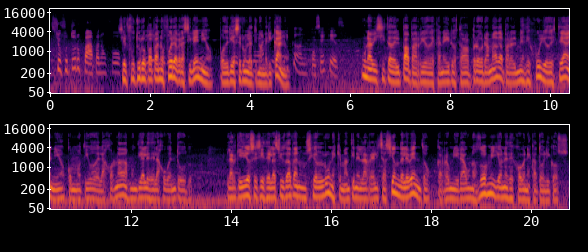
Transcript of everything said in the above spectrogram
Si el futuro papa no fuera brasileño, podría ser un latinoamericano. Una visita del Papa a Río de Janeiro estaba programada para el mes de julio de este año con motivo de las Jornadas Mundiales de la Juventud. La arquidiócesis de la ciudad anunció el lunes que mantiene la realización del evento, que reunirá unos 2 millones de jóvenes católicos.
